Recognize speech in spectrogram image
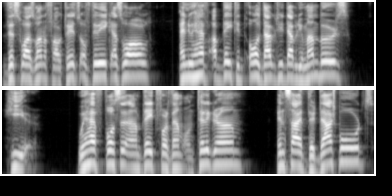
This was one of our trades of the week as well. And we have updated all WTW members here. We have posted an update for them on Telegram, inside their dashboards,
